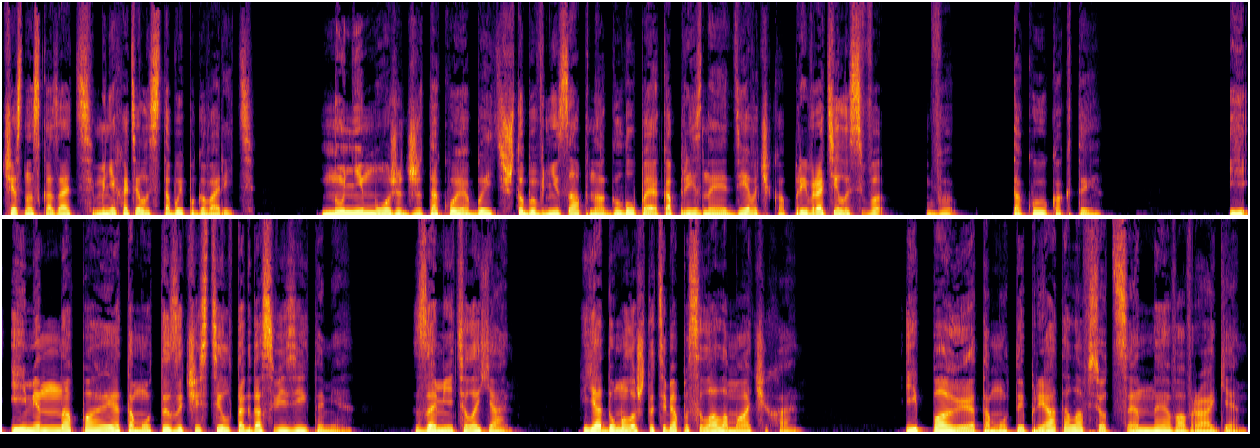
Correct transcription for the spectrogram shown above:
Честно сказать, мне хотелось с тобой поговорить. Ну не может же такое быть, чтобы внезапно глупая капризная девочка превратилась в... в... такую, как ты. И именно поэтому ты зачастил тогда с визитами, заметила я. Я думала, что тебя посылала мачеха. «И поэтому ты прятала все ценное во враге»,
